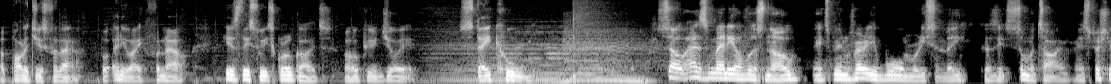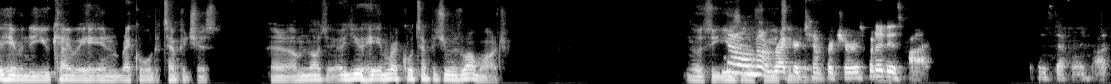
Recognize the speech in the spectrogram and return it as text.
apologies for that. But anyway, for now, here's this week's grow guides. I hope you enjoy it. Stay cool. So, as many of us know, it's been very warm recently because it's summertime, especially here in the UK. We're hitting record temperatures. Uh, I'm not. Are you hitting record temperature as well, Marge? No, is it No, not you to record temperatures, but it is hot. It's definitely hot.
